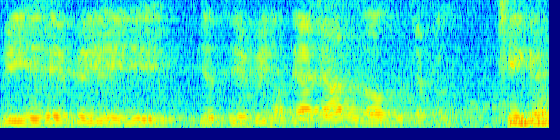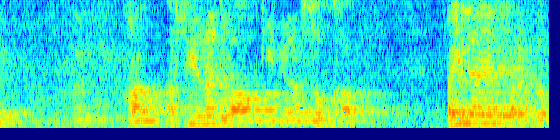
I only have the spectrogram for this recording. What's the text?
ਵੀ ਇਹ ਵੀ ਜਿੱਥੇ ਵੀ ਹੱਤਿਆਚਾਰ ਹੁੰਦਾ ਉੱਥੇ ਚੱਕਲ ਠੀਕ ਹੈ। ਹਾਂਜੀ। ਹਾਂ ਅਸੀਂ ਇਹਦਾ ਜਵਾਬ ਕੀ ਦੇਣਾ? ਸੌਖਾ। ਪਹਿਲਾ ਇਹ ਫ਼ਰਕ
